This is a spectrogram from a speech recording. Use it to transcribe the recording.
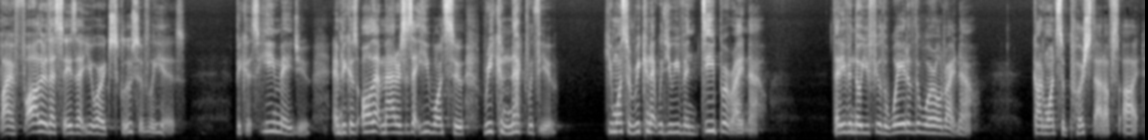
By a father that says that you are exclusively his because he made you. And because all that matters is that he wants to reconnect with you. He wants to reconnect with you even deeper right now. That even though you feel the weight of the world right now, God wants to push that offside.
